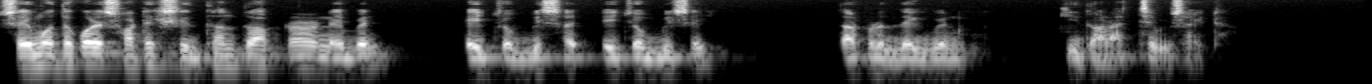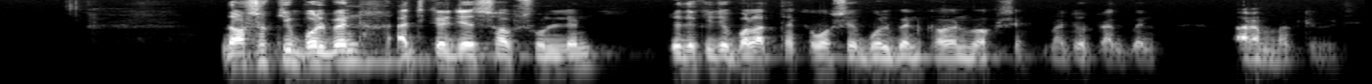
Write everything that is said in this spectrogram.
সেই মতো করে সঠিক সিদ্ধান্ত আপনারা নেবেন এই চব্বিশ, এই চব্বিশেই। তারপরে দেখবেন কি দাঁড়াচ্ছে বিষয়টা। দর্শক কি বলবেন? আজকের যে সব শুনলেন। যদি কিছু বলার থাকে অবশ্যই বলবেন কমেন্ট বক্সে নজর রাখবেন। আরামবাগ টিভিতে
